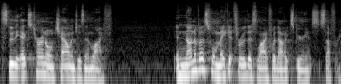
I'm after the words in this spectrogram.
It's through the external challenges in life. And none of us will make it through this life without experience suffering.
